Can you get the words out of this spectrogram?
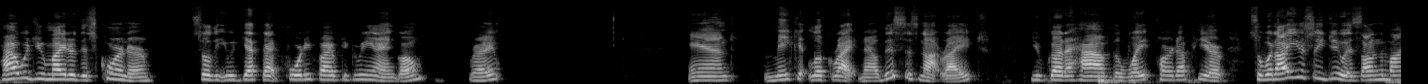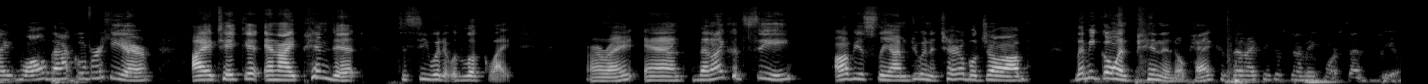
how would you miter this corner so that you would get that 45 degree angle, right? And make it look right. Now, this is not right. You've got to have the white part up here. So what I usually do is on my wall back over here, I take it and I pinned it to see what it would look like. All right. And then I could see, obviously, I'm doing a terrible job. Let me go and pin it, okay? Because then I think it's going to make more sense to you.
